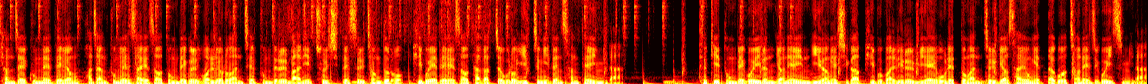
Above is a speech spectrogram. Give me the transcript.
현재 국내 대형 화장품 회사에서 동백을 원료로 한 제품들을 많이 출시됐을 정도로 피부에 대해서 다각적으로 입증이 된 상태입니다. 특히 동백오일은 연예인 이영애 씨가 피부 관리를 위해 오랫동안 즐겨 사용했다고 전해지고 있습니다.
